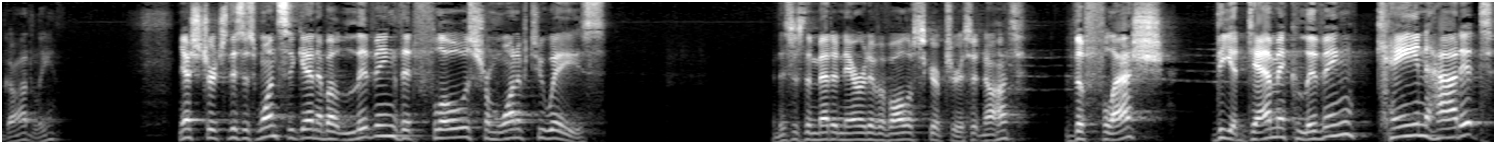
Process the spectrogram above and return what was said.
godly. Yes, church, this is once again about living that flows from one of two ways. And this is the meta narrative of all of Scripture, is it not? The flesh, the Adamic living, Cain had it,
